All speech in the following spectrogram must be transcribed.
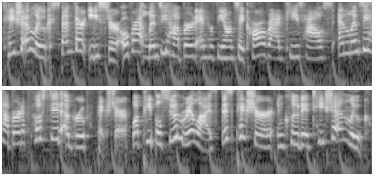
Tayshia and Luke spent their Easter over at Lindsay Hubbard and her fiance Carl Radke's house, and Lindsay Hubbard posted a group picture. What people soon realized, this picture included Tayshia and Luke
